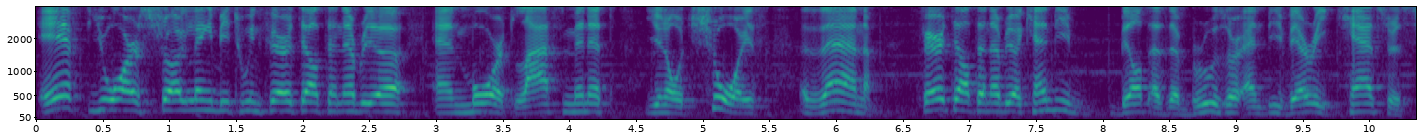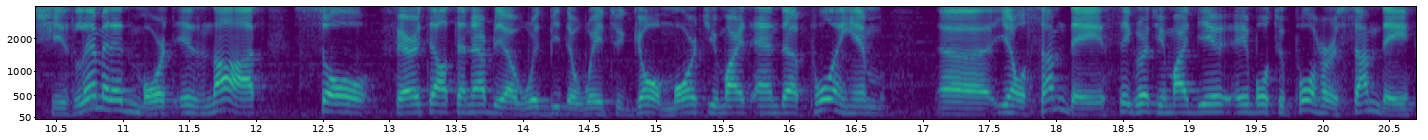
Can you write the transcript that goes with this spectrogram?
If you are struggling between Fairy Tale Tenebria and Mort last minute, you know, choice, then Fairy Tale Tenebria can be built as a bruiser and be very cancerous. She's limited, Mort is not, so Fairy Tale Tenebria would be the way to go. Mort, you might end up pulling him, uh, you know, someday. Sigret, you might be able to pull her someday,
